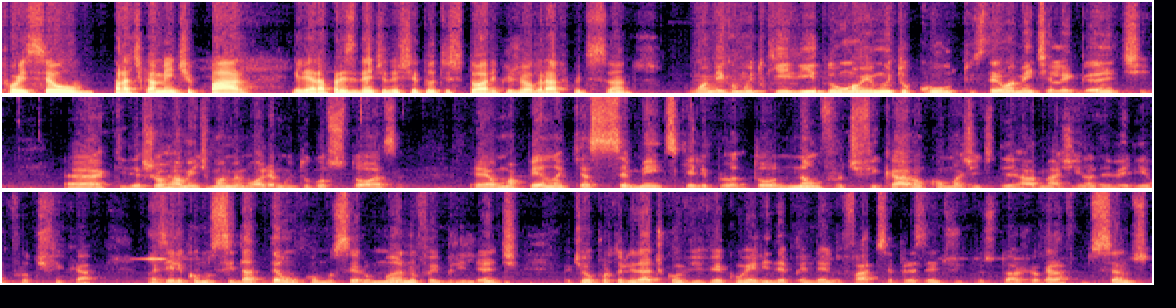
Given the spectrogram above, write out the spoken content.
foi seu praticamente par ele era presidente do Instituto Histórico e Geográfico de Santos. Um amigo muito querido, um homem muito culto, extremamente elegante, uh, que deixou realmente uma memória muito gostosa. É uma pena que as sementes que ele plantou não frutificaram como a gente imagina deveriam frutificar. Mas ele, como cidadão, como ser humano, foi brilhante. Eu tive a oportunidade de conviver com ele, independente do fato de ser presidente do Instituto Geográfico de Santos,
